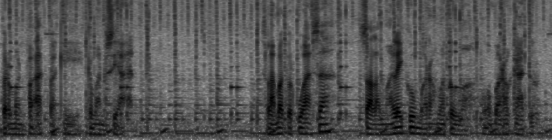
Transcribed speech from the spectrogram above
bermanfaat bagi kemanusiaan. Selamat berpuasa. Assalamualaikum warahmatullahi wabarakatuh.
